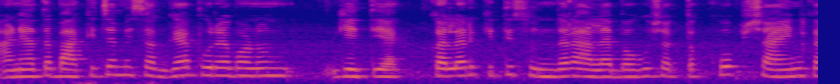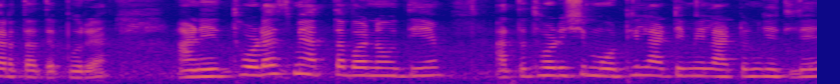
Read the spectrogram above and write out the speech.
आणि आता बाकीच्या मी सगळ्या पुऱ्या बनवून घेते आहे कलर किती सुंदर आला आहे बघू शकता. खूप शाईन करतात ते पुऱ्या. आणि थोड्याच मी आत्ता बनवते आहे आता थोडीशी मोठी लाटी मी लाटून घेतली आहे.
